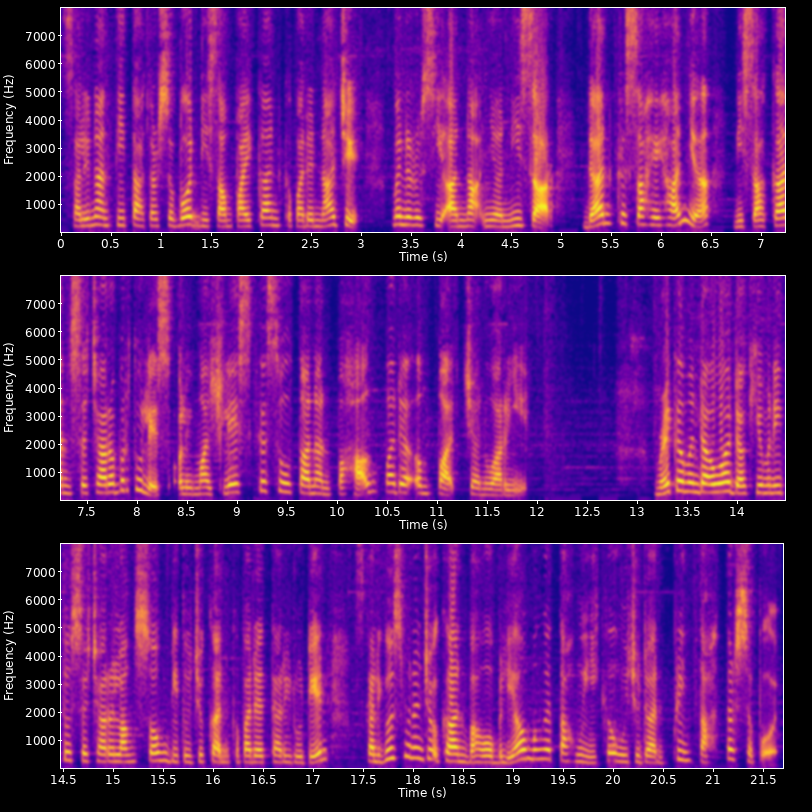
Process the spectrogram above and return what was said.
salinan titah tersebut disampaikan kepada Najib menerusi anaknya Nizar dan kesahihannya disahkan secara bertulis oleh Majlis Kesultanan Pahang pada 4 Januari. Mereka mendakwa dokumen itu secara langsung ditujukan kepada Tariruddin sekaligus menunjukkan bahawa beliau mengetahui kewujudan perintah tersebut.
